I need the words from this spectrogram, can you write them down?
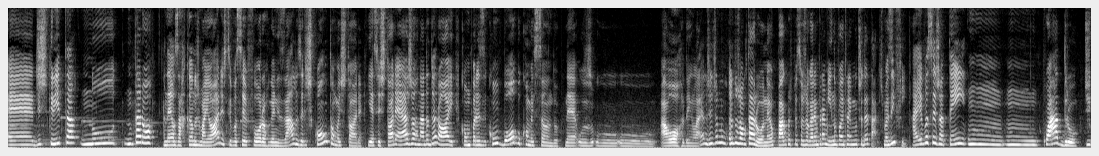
é, descrita no, no tarô. Né? Os arcanos maiores, se você for organizá-los, eles contam uma história. E essa história é a jornada do herói. Como, por exemplo, com o bobo começando, né? Os, o, o, a ordem lá. Gente, eu não, eu não jogo tarô, né? Eu pago para as pessoas jogarem para mim, não vou entrar em muitos detalhes. Mas enfim. Aí você já tem um, um quadro de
